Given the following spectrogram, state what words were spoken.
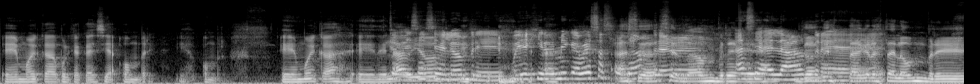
eh, mueca, porque acá decía hombre, y hombro, eh, muecas eh, de Cabeza labios. hacia el hombre. Voy a girar mi cabeza hacia el hombre. Hacia el hombre. Hacia el hombre. ¿Dónde está, no está el hombre?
